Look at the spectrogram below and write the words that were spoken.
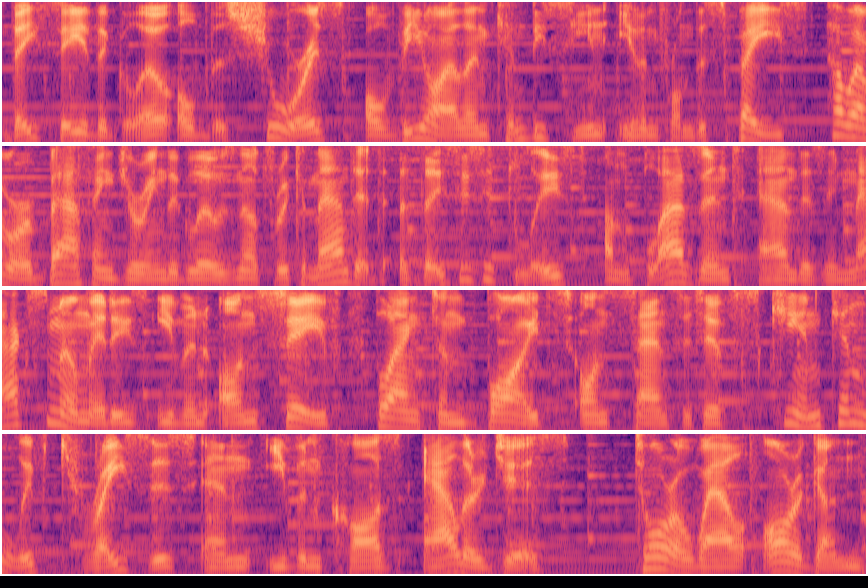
They say the glow of the shores of the island can be seen even from the space. However, bathing during the glow is not recommended. This is at least unpleasant and as a maximum it is even unsafe. Plankton bites on sensitive skin can leave traces and even cause allergies. Torah Well, Oregon.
